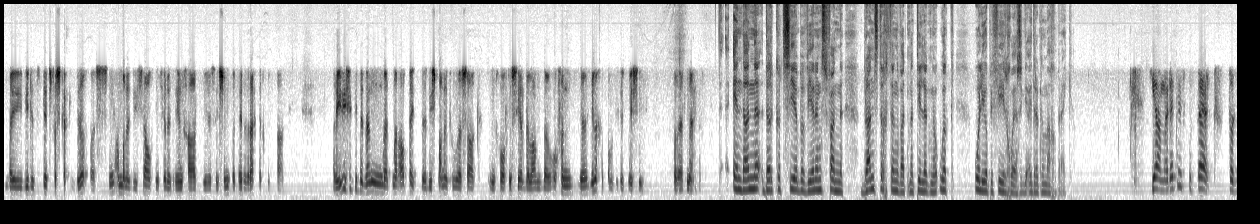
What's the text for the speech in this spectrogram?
by wie dit steeds verskriklik droog was. Nie almal het dieselfde hoeveelheid reën gehad hierdie seisoen, wat het regtig goed gehad. Maar hierdie is 'n tipe ding wat maar altyd uh, die spanning veroorsaak in georganiseerde landbou of in uh, enige politieke kwessie vir dat merk en dan Dirk Kotse beweringe van brandstigting wat natuurlik nou ook olie op die vuur gooi as ek die uitdrukking mag gebruik. Ja, maar dit is beperk tot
